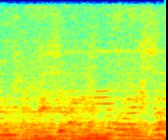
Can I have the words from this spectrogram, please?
Cause I feel like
